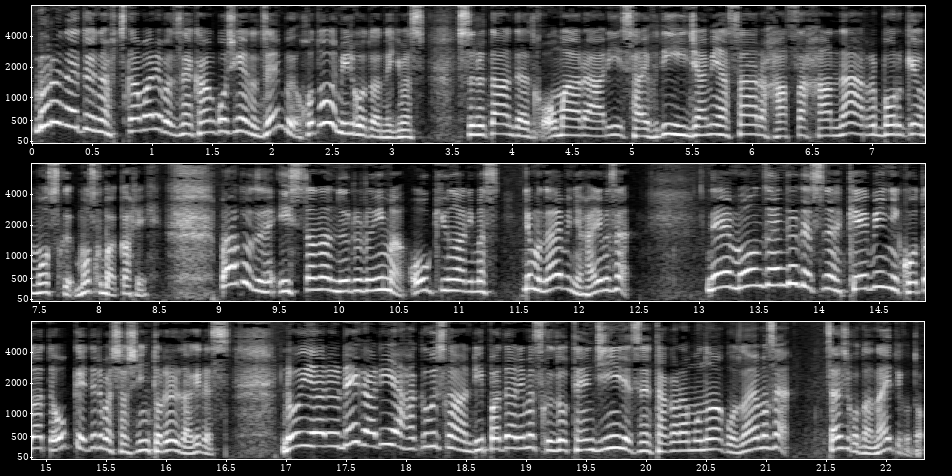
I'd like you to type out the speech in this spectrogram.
ブルネというのは2日もあればですね、観光資源の全部、ほとんど見ることができます。スルタンであるとかオマール・アリ、サイフディ、ジャミア・サール、ハサハナール、ボルケオ、モスク、モスクばっかり。まあ、あとですね、イスタナ・ヌルル、今、王宮があります。でも内部に入りません。で、門前でですね、警備員に断って OK 出れば写真撮れるだけです。ロイヤルレガリア博物館は立派でありますけど、展示にですね、宝物はございません。大したことはないということ。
